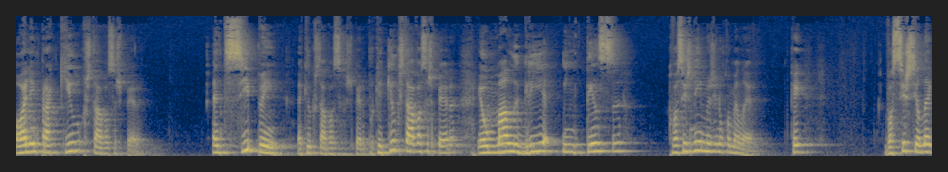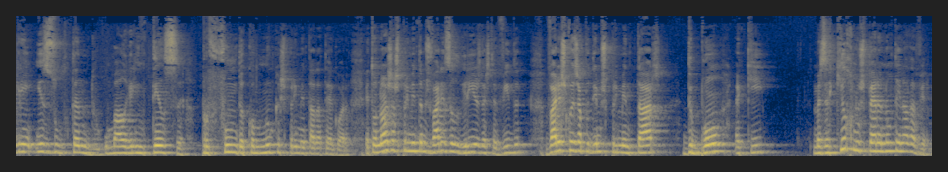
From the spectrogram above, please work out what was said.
olhem para aquilo que está à vossa espera. Antecipem aquilo que está à vossa espera. Porque aquilo que está à vossa espera é uma alegria intensa que vocês nem imaginam como ela é. Ok? Vocês se alegrem exultando, uma alegria intensa, profunda, como nunca experimentada até agora. Então nós já experimentamos várias alegrias desta vida, várias coisas já podemos experimentar de bom aqui, mas aquilo que nos espera não tem nada a ver.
